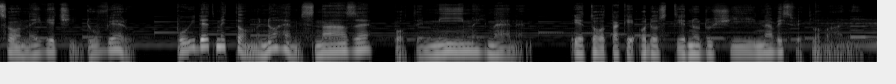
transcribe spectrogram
co největší důvěru, půjde mi to mnohem snáze pod mým jménem. Je to taky o dost jednodušší na vysvětlování.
